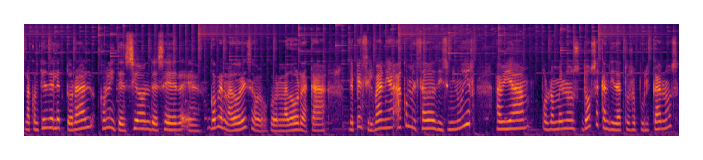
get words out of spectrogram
la contienda electoral con la intención de ser eh, gobernadores o gobernador de acá de Pensilvania ha comenzado a disminuir. Había por lo menos 12 candidatos republicanos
